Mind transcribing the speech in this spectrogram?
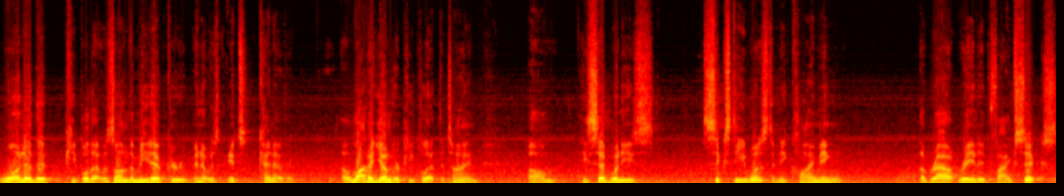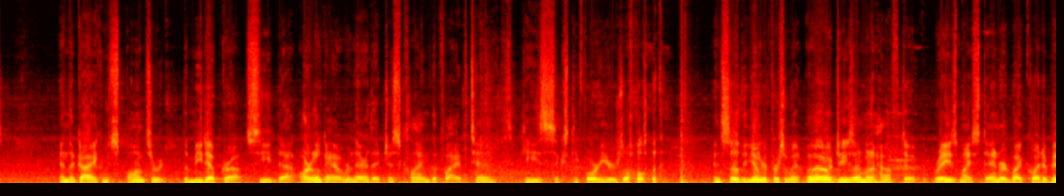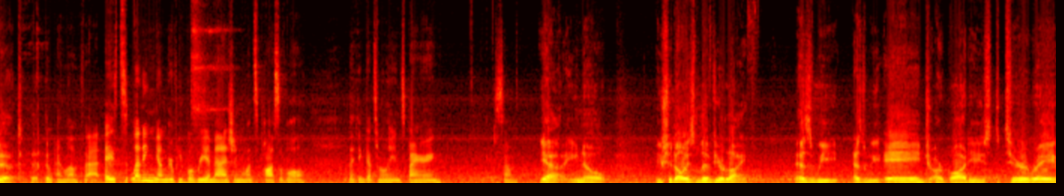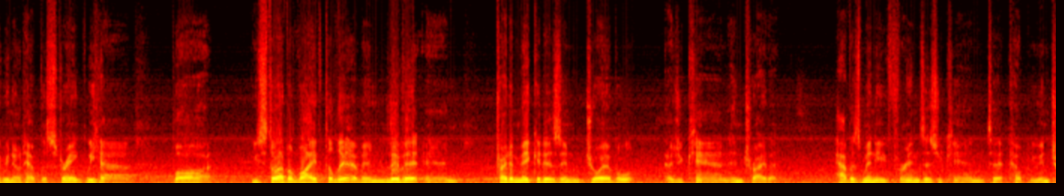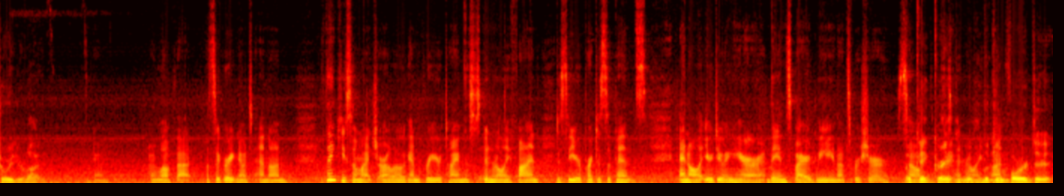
one of the people that was on the meetup group and it was it's kind of a lot of younger people at the time. Um, he said when he's 60 he wants to be climbing a route rated 5-6 and the guy who sponsored the meetup group see that arlo guy over there that just climbed the 510 he's 64 years old and so the younger person went oh geez i'm going to have to raise my standard by quite a bit I love that. It's letting younger people reimagine what's possible. I think that's really inspiring. So, yeah you know you should always live your life as we as we age our bodies deteriorate we don't have the strength we have but you still have a life to live and live it and try to make it as enjoyable as you can and try to have as many friends as you can to help you enjoy your life yeah, I love that. That's a great note to end on. Thank you so much, Arlo, again, for your time. This has been really fun to see your participants and all that you're doing here. They inspired me, that's for sure. So okay great It's been really looking fun. forward to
